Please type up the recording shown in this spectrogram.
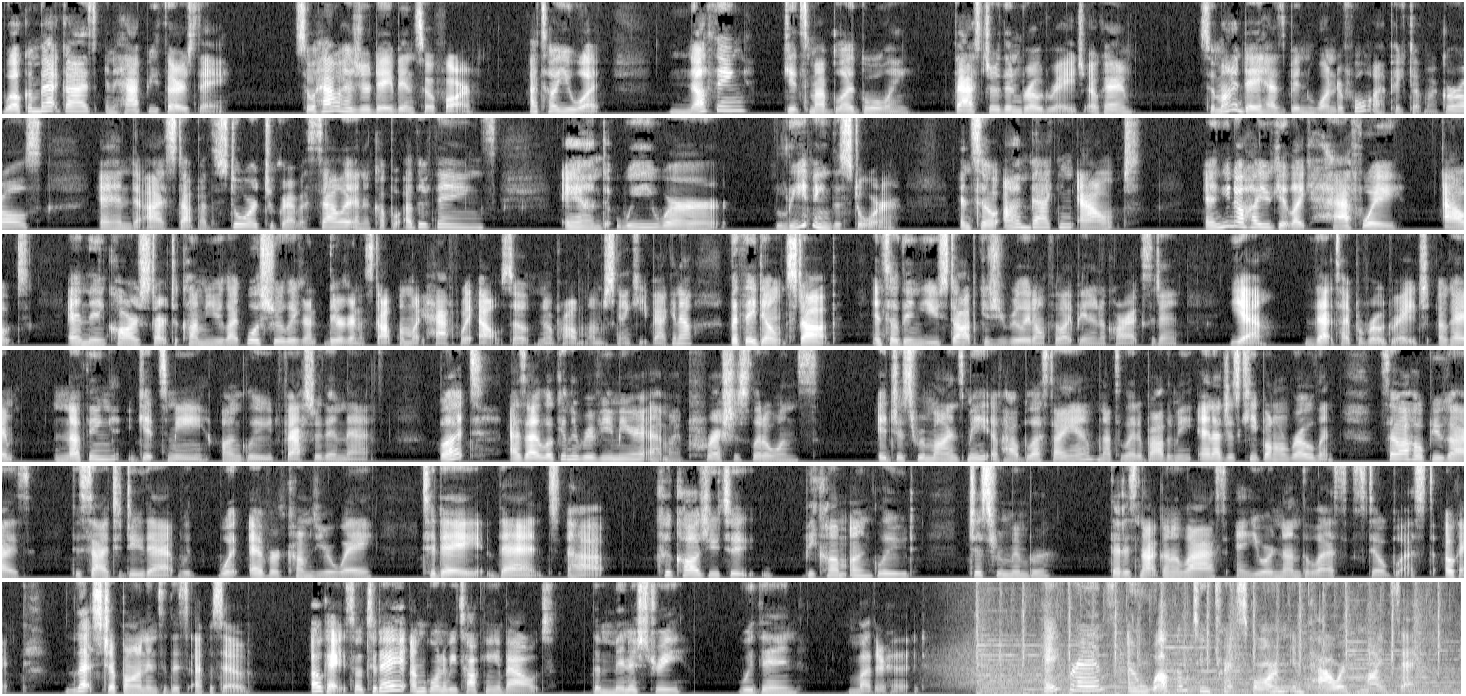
Welcome back, guys, and happy Thursday. So, how has your day been so far? I tell you what, nothing gets my blood boiling faster than road rage, okay? So, my day has been wonderful. I picked up my girls and I stopped by the store to grab a salad and a couple other things. And we were leaving the store. And so I'm backing out. And you know how you get like halfway out and then cars start to come you like well surely they're going to stop. I'm like halfway out so no problem. I'm just going to keep backing out. But they don't stop and so then you stop because you really don't feel like being in a car accident. Yeah that type of road rage okay? Nothing gets me unglued faster than that. But as i look in the rearview mirror at my precious little ones it just reminds me of how blessed i am not to let it bother me and i just keep on rolling. So i hope you guys decide to do that with whatever comes your way today that uh, could cause you to become unglued, just remember that it's not going to last and you are nonetheless still blessed. Okay, let's jump on into this episode. Okay, so today I'm going to be talking about the ministry within motherhood. Hey, friends, and welcome to Transformed Empowered Mindset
